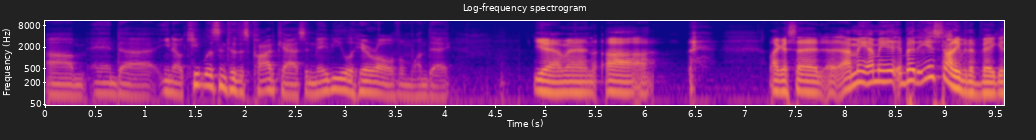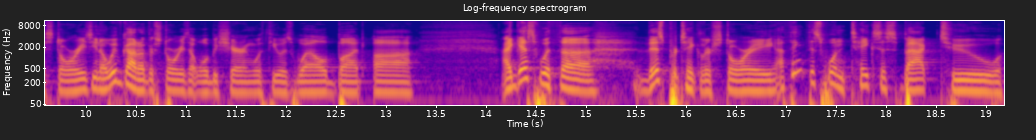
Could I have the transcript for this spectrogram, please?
Um, and, uh, you know, keep listening to this podcast and maybe you'll hear all of them one day. Yeah, man. Uh, like I said, I mean, I mean, but it's not even the Vegas stories. You know, we've got other stories that we'll be sharing with you as well. But uh, I guess with uh, this particular story, I think this one takes us back to.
